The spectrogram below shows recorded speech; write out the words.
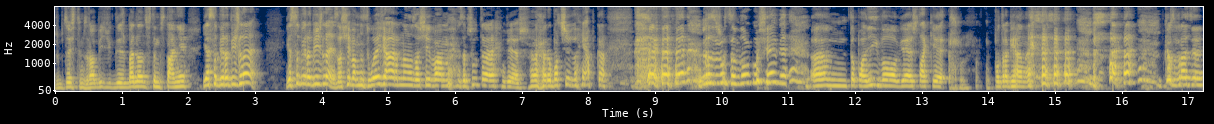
żeby coś z tym zrobić, gdyż będąc w tym stanie, ja sobie robię źle. Ja sobie robię źle, zasiewam złe ziarno, zasiewam zepsute, wiesz, roboczywe jabłka, rozrzucam wokół siebie um, to paliwo, wiesz, takie podrabiane. w każdym razie,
